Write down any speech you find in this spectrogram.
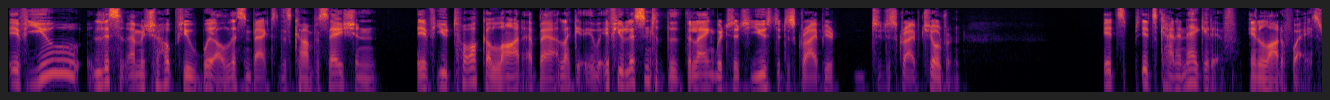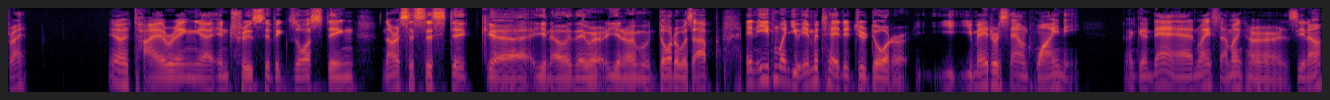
if you listen, I mean, I hope you will listen back to this conversation. If you talk a lot about, like, if you listen to the, the language that you use to describe your to describe children, it's it's kind of negative in a lot of ways, right? You know, tiring, uh, intrusive, exhausting, narcissistic. Uh, you know, they were. You know, my daughter was up, and even when you imitated your daughter, you, you made her sound whiny. Go, Dad, my stomach hurts. You know,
